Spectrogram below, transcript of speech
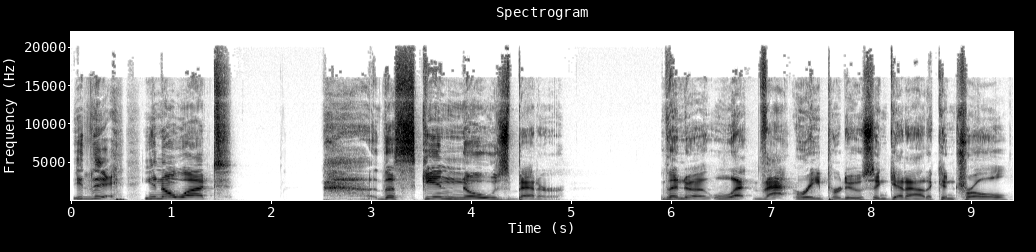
You know what? The skin knows better than to let that reproduce and get out of control.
